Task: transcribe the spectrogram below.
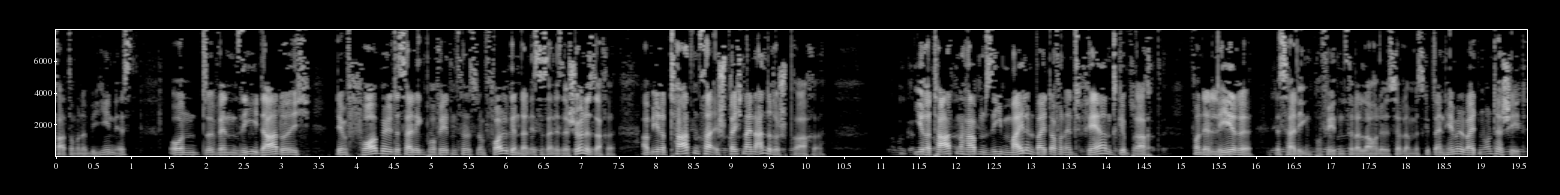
Khatam und Nabiyin ist, und wenn sie dadurch dem Vorbild des heiligen Propheten folgen, dann ist es eine sehr schöne Sache. Aber ihre Taten sprechen eine andere Sprache. Ihre Taten haben sie meilenweit davon entfernt gebracht, von der Lehre des heiligen Propheten. Es gibt einen himmelweiten Unterschied.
